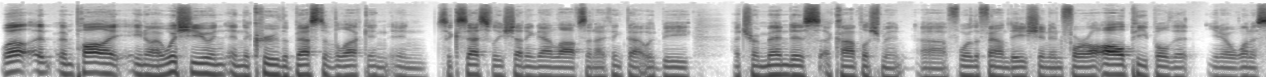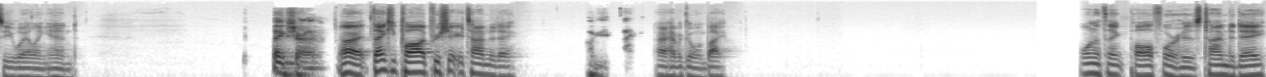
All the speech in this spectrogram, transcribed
Well, and, and Paul, I, you know, I wish you and, and, the crew the best of luck in, in successfully shutting down Loftsson. I think that would be a tremendous accomplishment uh, for the foundation and for all people that you know want to see whaling end. Thanks, Charlie. All right, thank you, Paul. I appreciate your time today. Okay. Bye. All right, have a good one. Bye. I want to thank Paul for his time today.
